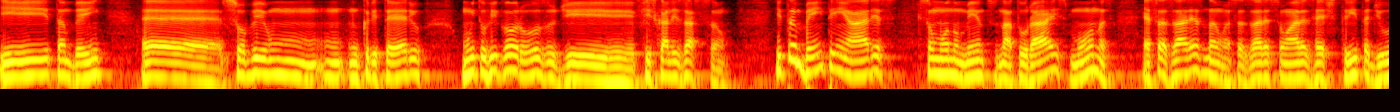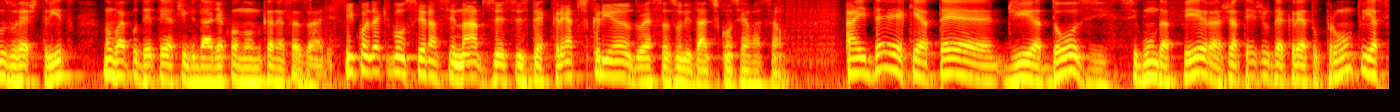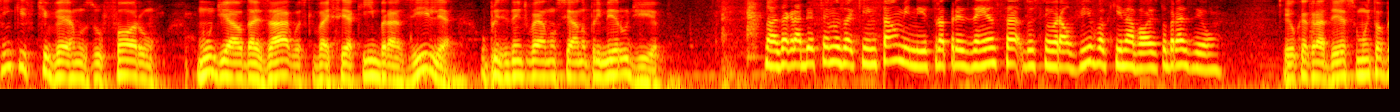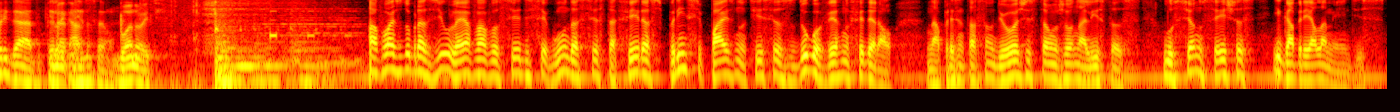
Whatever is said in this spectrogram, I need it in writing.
e também é, sob um, um, um critério muito rigoroso de fiscalização. E também tem áreas que são monumentos naturais, monas. Essas áreas não, essas áreas são áreas restritas, de uso restrito, não vai poder ter atividade econômica nessas áreas. E quando é que vão ser assinados esses decretos criando essas unidades de conservação? A ideia é que até dia 12, segunda-feira, já esteja o decreto pronto e assim que tivermos o Fórum Mundial das Águas, que vai ser aqui em Brasília, o presidente vai anunciar no primeiro dia. Nós agradecemos aqui então, ministro, a presença do senhor ao vivo aqui na Voz do Brasil. Eu que agradeço, muito obrigado pela obrigado. atenção. Boa noite. A Voz do Brasil leva a você de segunda a sexta-feira as principais notícias do governo federal. Na apresentação de hoje estão os jornalistas Luciano Seixas e Gabriela Mendes.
